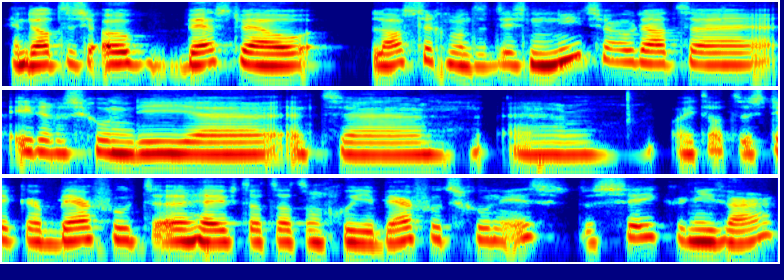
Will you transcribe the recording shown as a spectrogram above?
en dat is ook best wel lastig, want het is niet zo dat uh, iedere schoen die uh, het, hoe heet dat, de sticker barefoot heeft, dat dat een goede barefoot schoen is. Dat is zeker niet waar.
